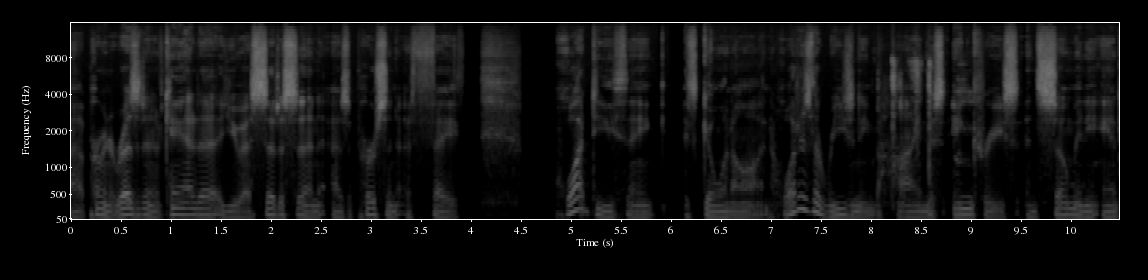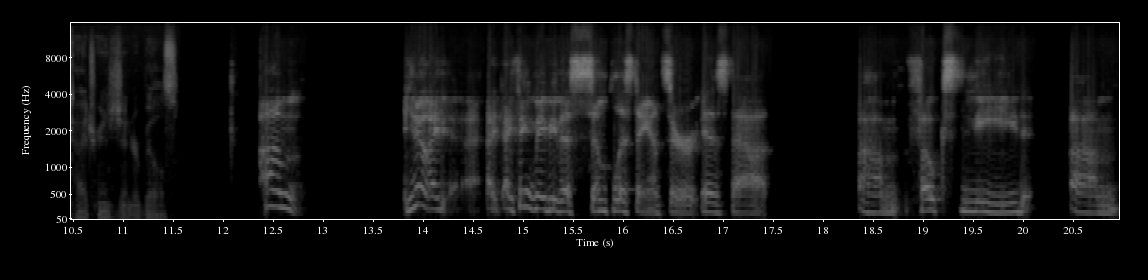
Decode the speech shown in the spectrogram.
uh permanent resident of Canada, a U.S. citizen, as a person of faith, what do you think is going on? What is the reasoning behind this increase in so many anti-transgender bills? Um, you know, I, I I think maybe the simplest answer is that um, folks need um,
